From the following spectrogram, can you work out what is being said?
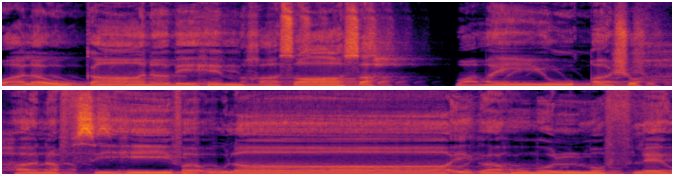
ولو كان بهم خصاصة ومن يوق شح نفسه فأولئك هم المفلحون.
